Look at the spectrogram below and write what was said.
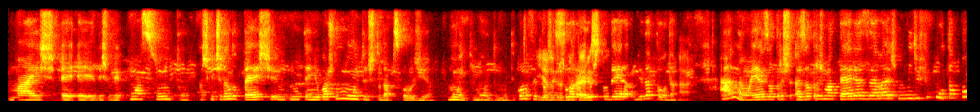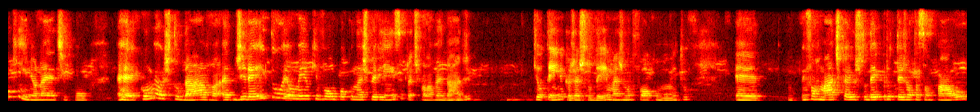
Mas, é, é, deixa eu ver, com o assunto, acho que tirando o teste, não tenho. Eu gosto muito de estudar psicologia. Muito, muito, muito. E como eu fui e professora, eu estudei a vida toda. Ah. ah, não, aí as outras, as outras matérias, elas me dificultam um pouquinho, né? Tipo, é, como eu estudava, é, direito eu meio que vou um pouco na experiência, para te falar a verdade que eu tenho, que eu já estudei, mas não foco muito. É, informática eu estudei para o TJ São Paulo,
